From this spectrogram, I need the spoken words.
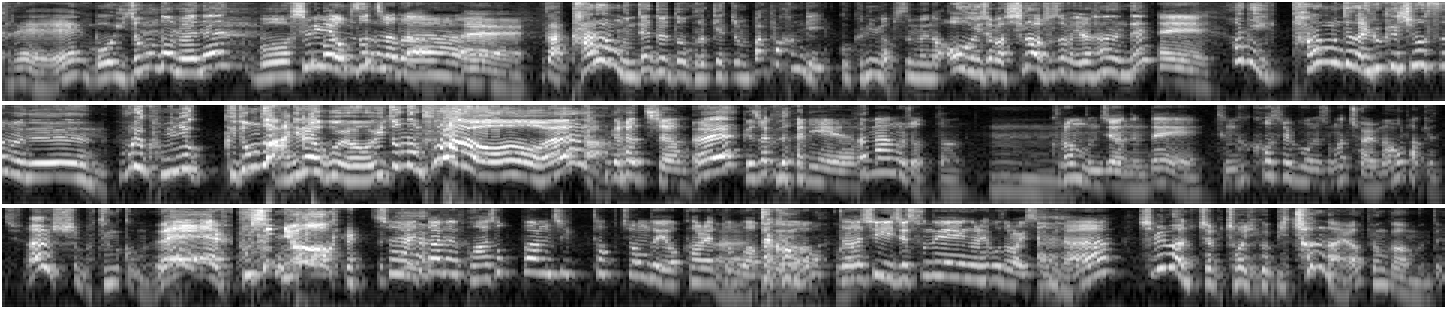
그래 뭐 이 정도면은 뭐 그림이 없었잖아. 예. 그러니까 다른 문제들도 그렇게 좀 빡빡한 게 있고 그림이 없으면 어 이제 막 시간 없어서 막 이런 하는데 네. 아니 다른 문제가 이렇게 쉬웠으면은 우리 공육 그 정도 아니라고요. 이 정도는 풀어요. 예? 그렇죠. 예? 그 정도 아니에요. 희망을 줬던 음. 그런 문제였는데 등급 컷을 보는 순간 절망으로 바뀌었죠. 아이씨 뭐 등급 왜 96? 자 일단은 과속 방지턱 정도의 역할을 했던 네, 것닭 같고요. 먹고요. 다시 이제 순행을 해보도록 하겠습니다. 11번 저, 저 이거 미쳤나요? 평가원분들?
